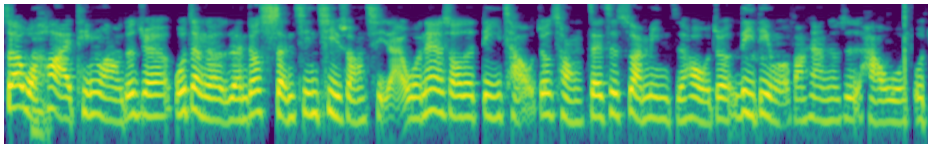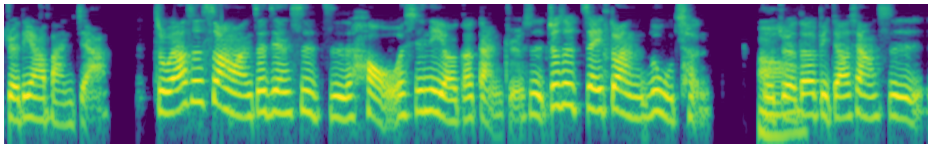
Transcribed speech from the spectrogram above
所以我嗯后来听完，我就觉得我整个人就神清气爽起来。我那个时候的低潮，就从这次算命之后，我就立定我的方向，就是好，我我决定要搬家。主要是算完这件事之后，我心里有一个感觉是，就是这一段路程，我觉哦得比较像是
